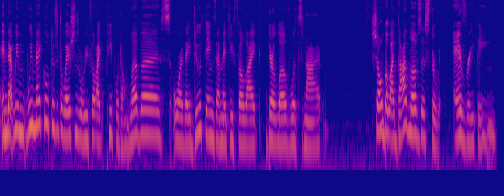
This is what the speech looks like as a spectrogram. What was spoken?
and that we we may go through situations where we feel like people don't love us or they do things that make you feel like their love was not shown but like God loves us through everything.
